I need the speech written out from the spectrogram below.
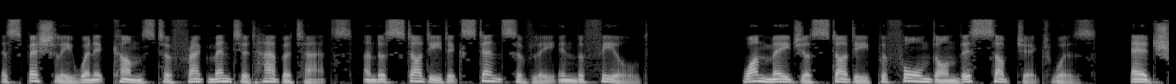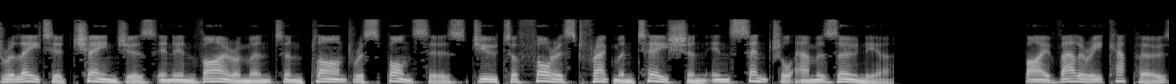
especially when it comes to fragmented habitats, and are studied extensively in the field. One major study performed on this subject was edge-related changes in environment and plant responses due to forest fragmentation in central Amazonia. By Valerie Kapos,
